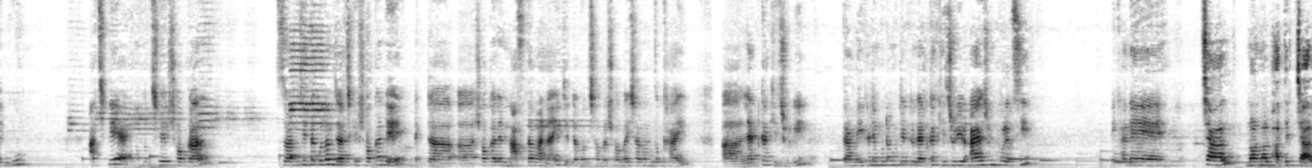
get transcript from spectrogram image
আলাইকুম। আজকে এখন হচ্ছে সকাল। তো আমি চিন্তা করলাম যে আজকে সকালে একটা সকালের নাস্তা বানাই, যেটা হচ্ছে আমরা সবাই সাধারণত খাই ল্যাটকা খিচুড়ি। তা আমি এখানে মোটামুটি একটা ল্যাটকা খিচুড়ির আয়োজন করেছি। এখানে চাল নর্মাল ভাতের চাল,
